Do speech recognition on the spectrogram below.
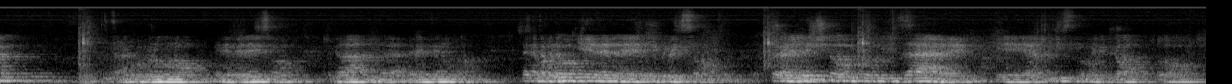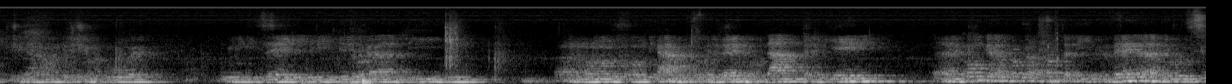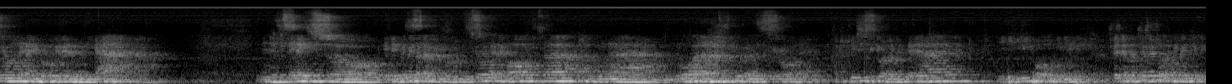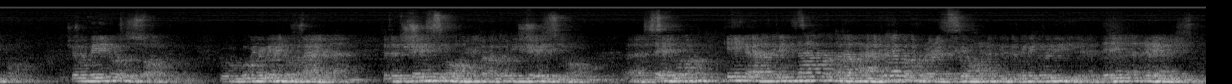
ecco Bruno Benedesco, grazie, benvenuto. Senta, volevo chiedere questo, cioè è lecito ipotizzare che artisti come Giotto, citiamo anche Cimabue, Guinizelli, Pietro Gallini, Arnolfo Di Campo, leggendo Dante, Alighieri, eh, compiano proprio una sorta di vera rivoluzione copernicana nel senso che questa rivoluzione porta ad una nuova raffigurazione artistico-letteraria di tipo universale, cioè da un certo momento in poi. C'è un periodo storico, come quello fra il XIII e il XIV eh, secolo, che è caratterizzato da una riappropriazione, mi permetto di dire, del realismo.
